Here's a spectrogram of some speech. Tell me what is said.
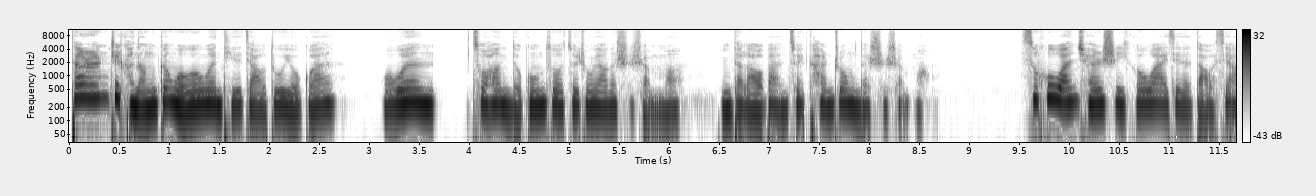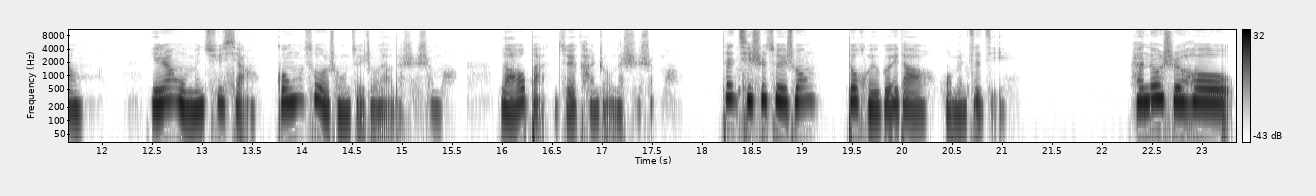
当然，这可能跟我问问题的角度有关。我问：做好你的工作最重要的是什么？你的老板最看重的是什么？似乎完全是一个外界的导向，也让我们去想工作中最重要的是什么，老板最看重的是什么。但其实最终都回归到我们自己。很多时候，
